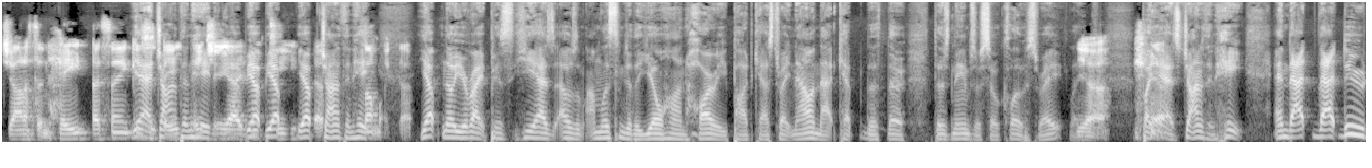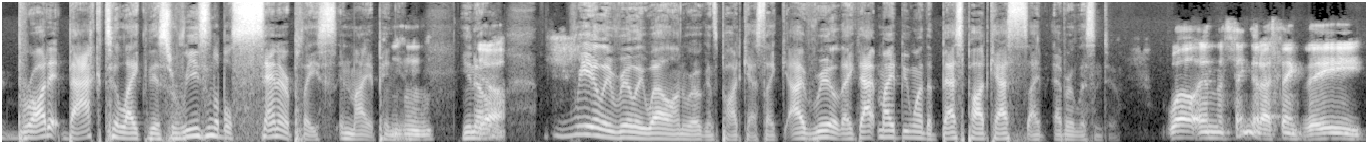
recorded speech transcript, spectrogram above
Jonathan Haidt, I think. Yeah, Jonathan Haidt. Yep, yep, yep, yep. Jonathan Haidt. Something like that. Yep. No, you're right because he has. I was. I'm listening to the Johann Hari podcast right now, and that kept the, the those names are so close, right? Like, Yeah. But yeah. Yeah. it's Jonathan Haidt, and that that dude brought it back to like this reasonable center place, in my opinion. You know. Really, really well on Rogan's podcast. Like I really like that might be one of the best podcasts I've ever listened to. Well, and the thing that I think they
